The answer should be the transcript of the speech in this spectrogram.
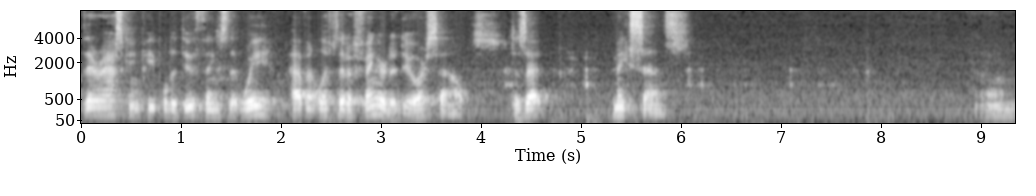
They're asking people to do things that we haven't lifted a finger to do ourselves. Does that make sense? Um,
